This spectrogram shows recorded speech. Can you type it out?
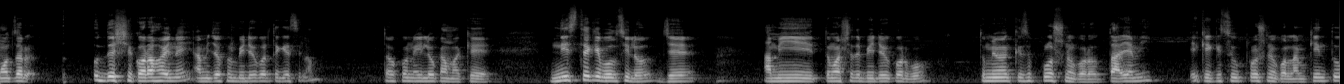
মজার উদ্দেশ্যে করা হয় নাই। আমি যখন ভিডিও করতে গেছিলাম, তখন এই লোক আমাকে নিজ থেকে বলছিল যে, আমি তোমার সাথে ভিডিও করব। তুমি আমাকে কিছু প্রশ্ন করো। তাই আমি একে কিছু প্রশ্ন করলাম। কিন্তু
